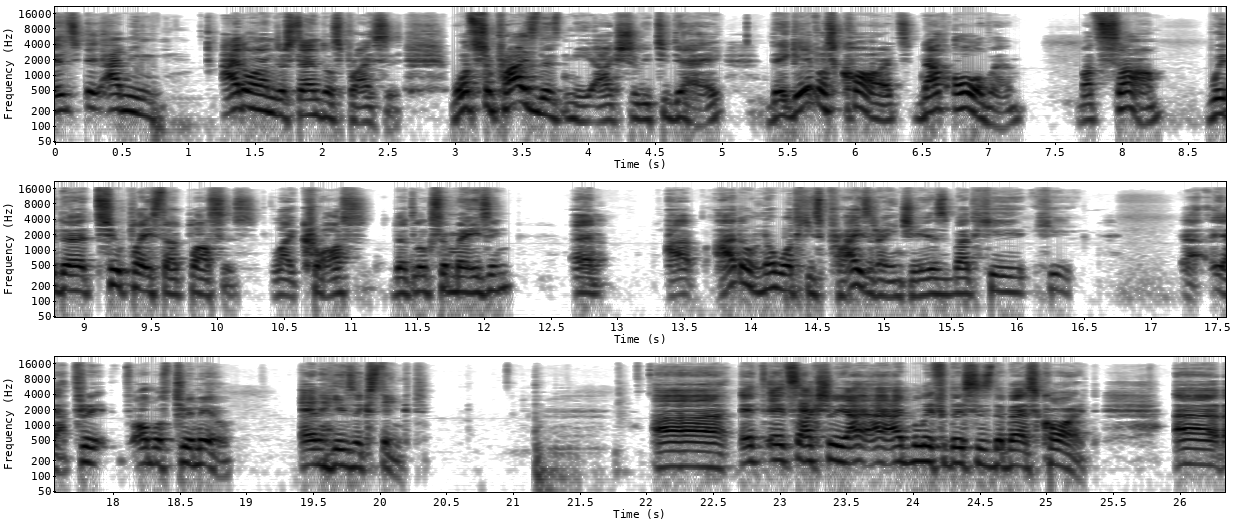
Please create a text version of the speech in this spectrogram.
It's. It, I mean, I don't understand those prices. What surprised me actually today, they gave us cards, not all of them, but some with the two playstyle pluses, like Kroos, that looks amazing, and I I don't know what his price range is, but he he, uh, yeah, three almost three mil, and he's extinct. Uh, it, it's actually I, I believe this is the best card. Uh,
